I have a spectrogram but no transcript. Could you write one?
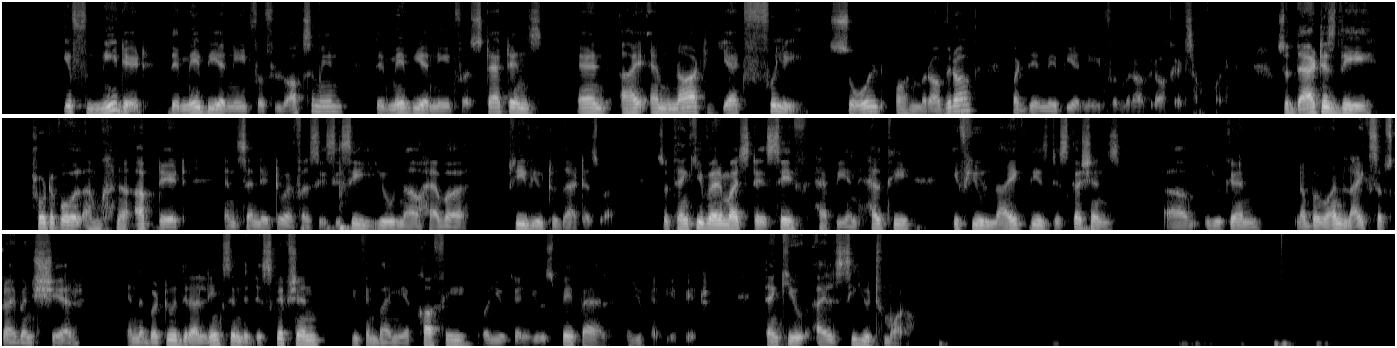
if needed, there may be a need for fluvoxamine, there may be a need for statins, and I am not yet fully sold on Maraviroc, but there may be a need for Maraviroc at some point. So that is the protocol I'm going to update and send it to FLCCC. You now have a preview to that as well. So thank you very much. Stay safe, happy, and healthy. If you like these discussions, um, you can number one like, subscribe, and share. And number two, there are links in the description. You can buy me a coffee, or you can use PayPal, or you can be a patron. Thank you. I'll see you tomorrow.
